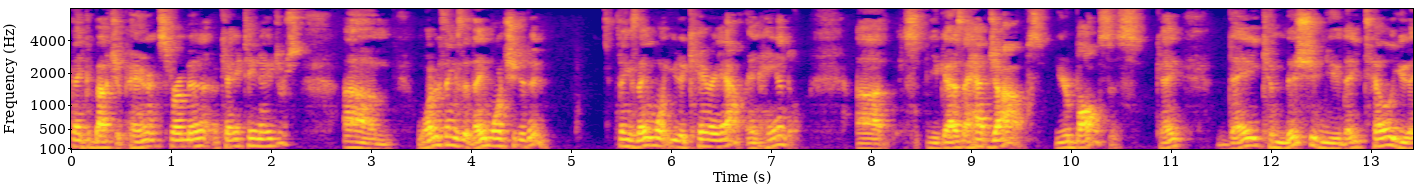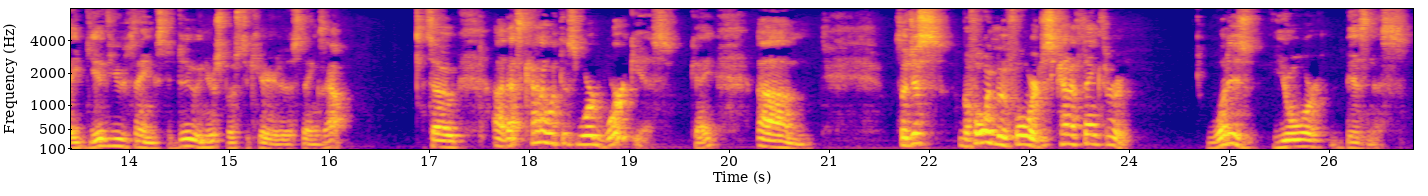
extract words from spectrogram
Think about your parents for a minute, okay, teenagers. Um, what are things that they want you to do? Things they want you to carry out and handle. Uh, you guys that have jobs, your bosses, okay, they commission you, they tell you, they give you things to do, and you're supposed to carry those things out. So uh, that's kind of what this word work is, okay? Um, so just before we move forward, just kind of think through what is your business?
